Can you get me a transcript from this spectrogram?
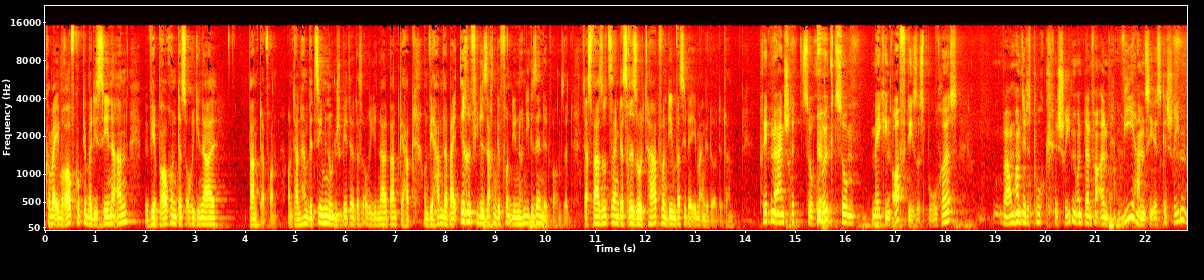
komm mal eben rauf, guck dir mal die Szene an. Wir brauchen das Originalband davon. Und dann haben wir zehn Minuten später das Originalband gehabt und wir haben dabei irre viele Sachen gefunden, die noch nie gesendet worden sind. Das war sozusagen das Resultat von dem, was Sie da eben angedeutet haben. Treten wir einen Schritt zurück zum Making-of dieses Buches warum haben Sie das Buch geschrieben und dann vor allem, wie haben Sie es geschrieben?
